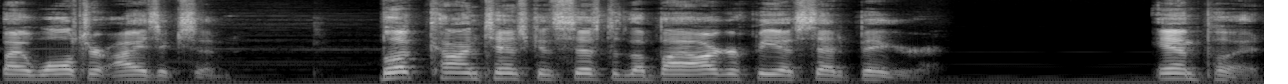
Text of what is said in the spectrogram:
by Walter Isaacson. Book contents consist of the biography of said figure. Input:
